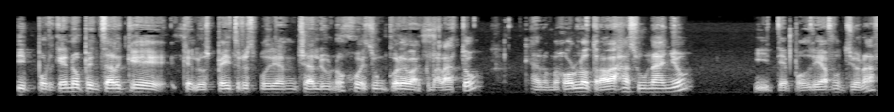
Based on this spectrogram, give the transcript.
Y por qué no pensar que, los Patriots podrían echarle un ojo. Es un coreback barato, que a lo mejor lo trabajas un año y te podría funcionar.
